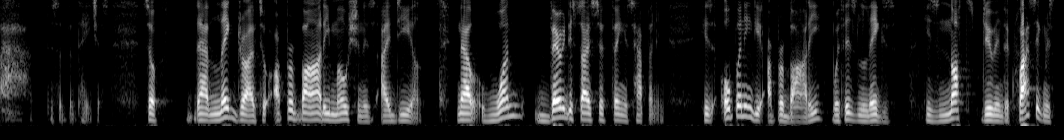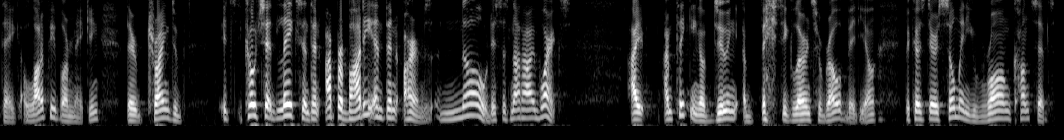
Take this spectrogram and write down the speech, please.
ah, disadvantageous. So that leg drive to upper body motion is ideal. Now, one very decisive thing is happening. He's opening the upper body with his legs. He's not doing the classic mistake a lot of people are making. They're trying to it's, coach said legs and then upper body and then arms. No, this is not how it works. I, I'm thinking of doing a basic learn to row video because there are so many wrong concepts,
